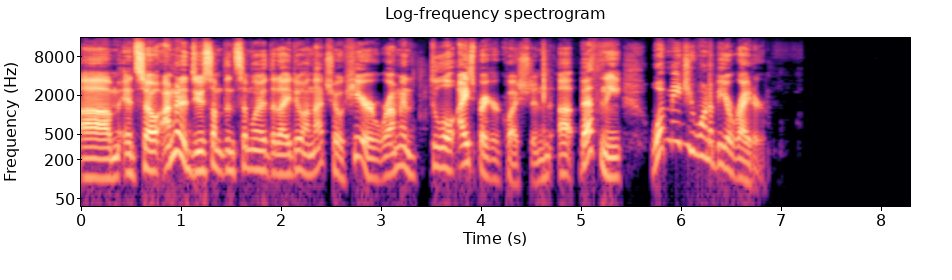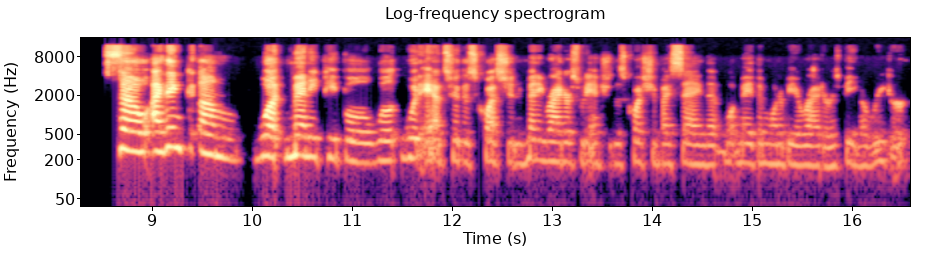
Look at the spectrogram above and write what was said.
Um, and so I'm gonna do something similar that I do on that show here, where I'm gonna do a little icebreaker question. Uh, Bethany, what made you want to be a writer? So I think um, what many people will would answer this question, many writers would answer this question by saying that what made them want to be a writer is being a reader.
